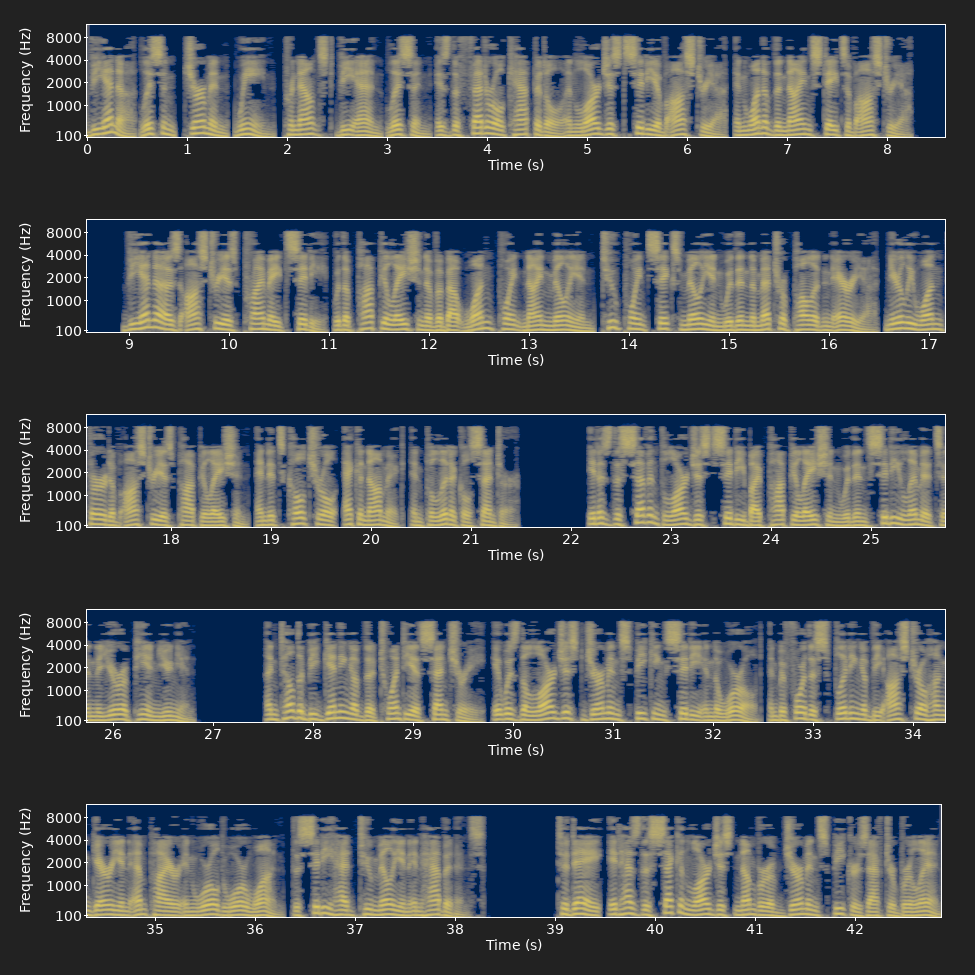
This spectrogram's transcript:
Vienna listen, German, Wien, pronounced Vn listen is the federal capital and largest city of Austria, and one of the nine states of Austria. Vienna is Austria's primate city, with a population of about 1.9 million 2.6 million within the metropolitan area, nearly one-third of Austria's population, and its cultural, economic, and political centre. It is the seventh largest city by population within city limits in the European Union. Until the beginning of the 20th century, it was the largest German-speaking city in the world, and before the splitting of the Austro-Hungarian Empire in World War I, the city had 2 million inhabitants. Today, it has the second largest number of German speakers after Berlin.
